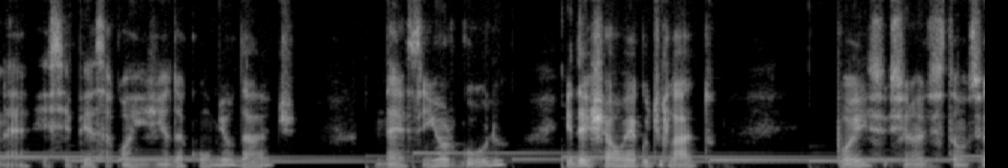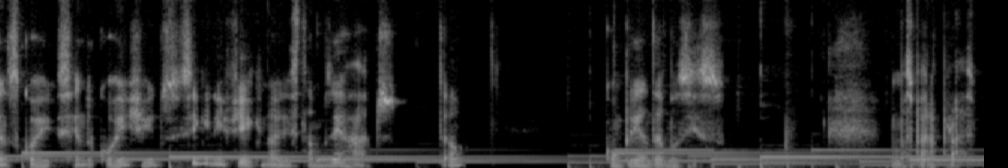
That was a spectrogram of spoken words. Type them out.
né? Receber essa corrigenda com humildade, né? Sem orgulho e deixar o ego de lado. Pois se nós estamos sendo, sendo corrigidos, significa que nós estamos errados. Então, compreendamos isso. Vamos para a próxima.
